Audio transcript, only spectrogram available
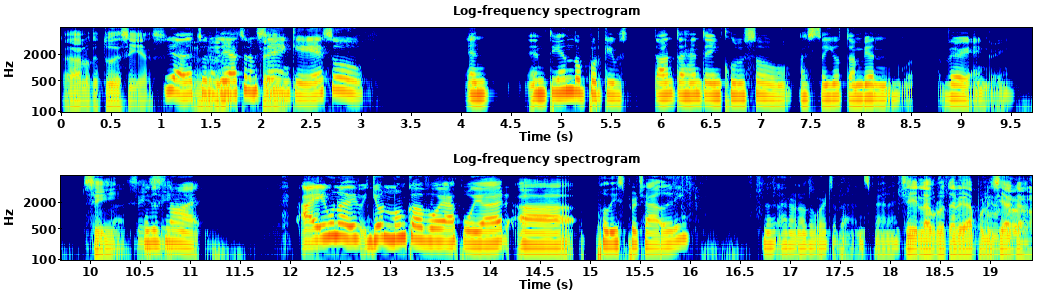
¿Verdad? Lo que tú decías. Yeah, that's, what, Ujú, that's what I'm sí. saying. Que eso en- entiendo porque tanta gente, incluso hasta yo también, were very angry. Sí, sí, It is sí. not. Hay una, de- yo nunca voy a apoyar a police brutality. No, I don't know the words of that in Spanish. Sí, la brutalidad policíaca. sí.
